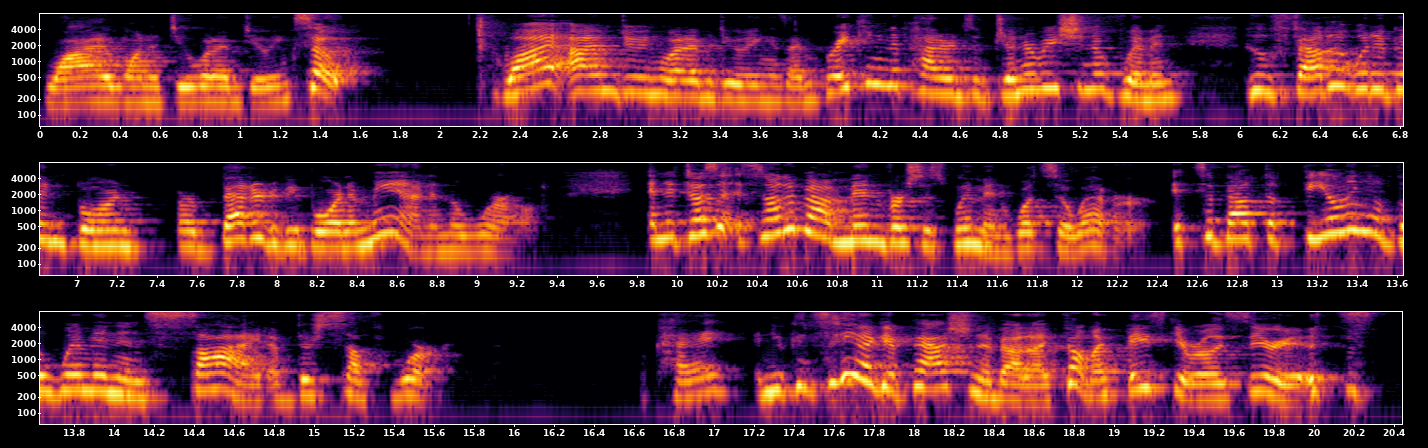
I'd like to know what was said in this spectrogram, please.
Why I want to do what I'm doing? So, why I'm doing what I'm doing is I'm breaking the patterns of generation of women who felt it would have been born or better to be born a man in the world. And it doesn't it's not about men versus women whatsoever. It's about the feeling of the women inside of their self-worth. Okay. And you can see I get passionate about it. I felt my face get really serious.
